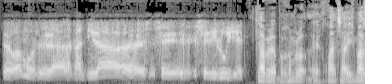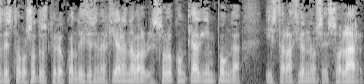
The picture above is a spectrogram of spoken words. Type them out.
pero vamos, la, cantidad se, se, diluye. Claro, pero por ejemplo, eh, Juan, sabéis más de esto vosotros, pero cuando dices energías renovables, solo con que alguien ponga instalación, no sé, solar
